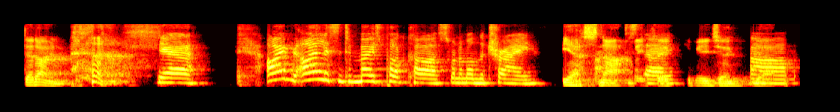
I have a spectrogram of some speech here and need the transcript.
they don't. yeah, I I listen to most podcasts when I'm on the train. Yes, snap. Me too. Me too. Yeah. Um,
